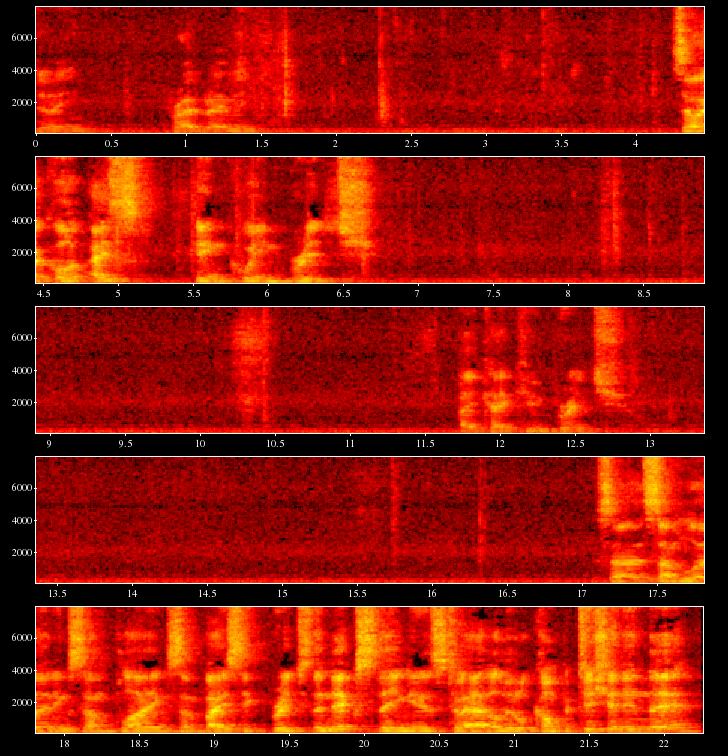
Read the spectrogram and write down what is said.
doing programming. So I call it Ace King Queen Bridge. AKQ Bridge. So some learning, some playing, some basic bridge. The next thing is to add a little competition in there.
